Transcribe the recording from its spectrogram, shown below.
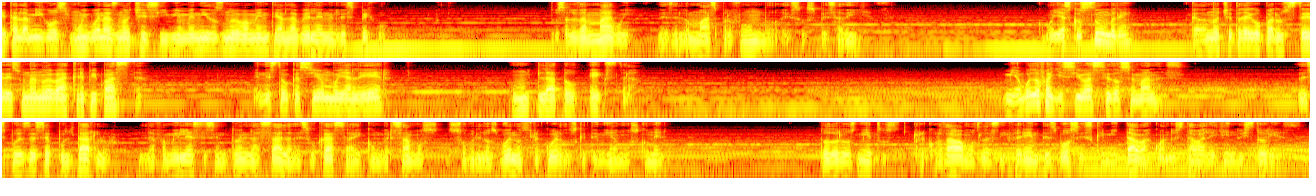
¿Qué tal amigos? Muy buenas noches y bienvenidos nuevamente a La Vela en el Espejo. Los saluda Magui desde lo más profundo de sus pesadillas. Como ya es costumbre, cada noche traigo para ustedes una nueva creepypasta. En esta ocasión voy a leer un plato extra. Mi abuelo falleció hace dos semanas. Después de sepultarlo, la familia se sentó en la sala de su casa y conversamos sobre los buenos recuerdos que teníamos con él. Todos los nietos recordábamos las diferentes voces que imitaba cuando estaba leyendo historias,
